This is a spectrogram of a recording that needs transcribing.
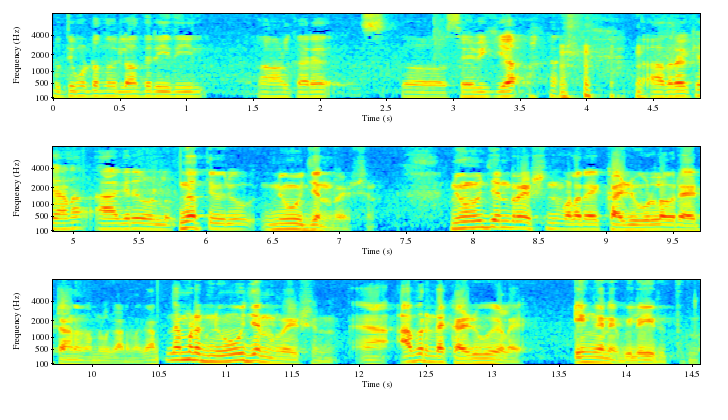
ബുദ്ധിമുട്ടൊന്നും ഇല്ലാത്ത രീതിയിൽ ആൾക്കാരെ സേവിക്കുക. അതൊക്കെയാണ് ആഗ്രഹമുള്ളൂ. ഇന്നത്തെ ഒരു ന്യൂ ജനറേഷൻ. ന്യൂ ജനറേഷൻ വളരെ കഴിവുള്ളവരായിട്ടാണ് നമ്മൾ കാണുന്നത്. കാരണം നമ്മുടെ ന്യൂ ജനറേഷൻ അവരുടെ കഴിവുകളെ എങ്ങനെ വിലയിരുത്തുന്നു?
